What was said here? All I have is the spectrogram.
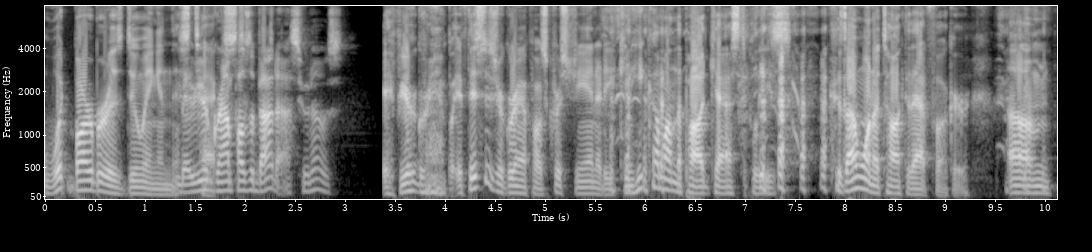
What Barber is doing in this Maybe your grandpa's a badass. Who knows? if your grandpa, if this is your grandpa's Christianity, can he come on the podcast, please? Because I want to talk to that fucker. Um,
